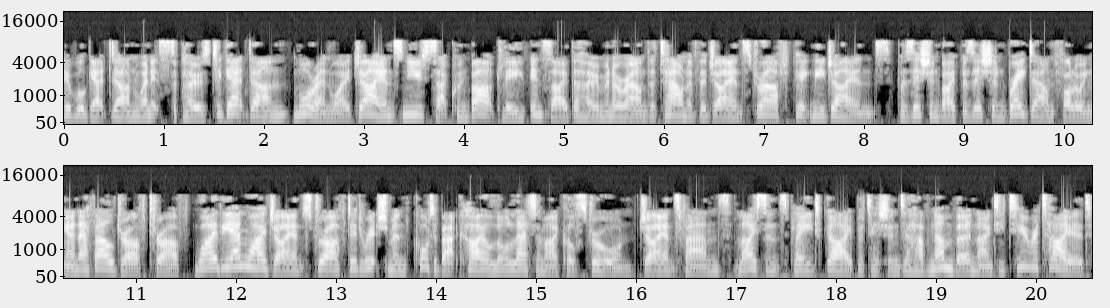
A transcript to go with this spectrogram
It will get done when it's supposed to get done. More NY Giants news Saquon Barkley, inside the home and around the town of the Giants draft Pickney Giants, position by position breakdown following NFL draft draft, why the NY Giants drafted Richmond quarterback Kyle Lauletta Michael Strahan, Giants fans, license plate guy petition to have number 92 retired.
